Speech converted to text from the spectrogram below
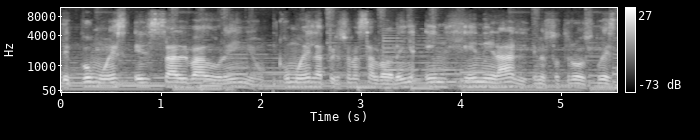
de cómo es el salvadoreño, cómo es la persona salvadoreña en general. Que nosotros pues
